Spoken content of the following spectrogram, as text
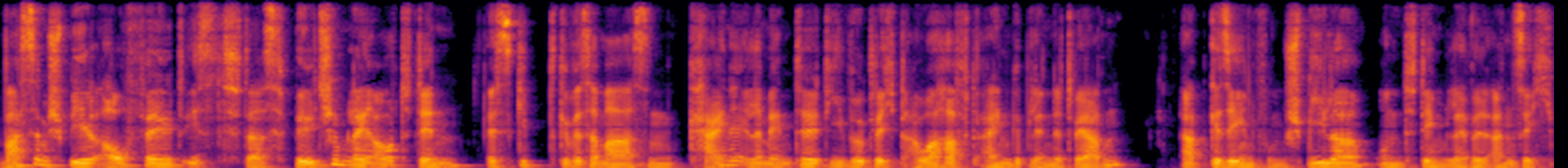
Was im Spiel auffällt, ist das Bildschirmlayout, denn es gibt gewissermaßen keine Elemente, die wirklich dauerhaft eingeblendet werden, abgesehen vom Spieler und dem Level an sich.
